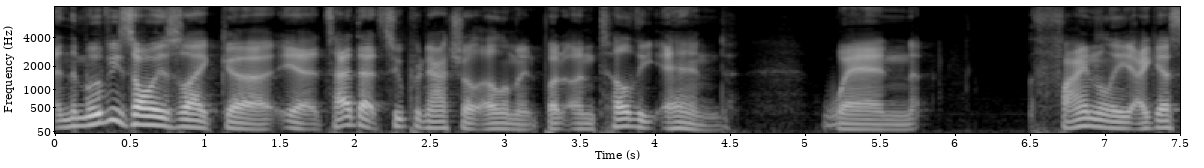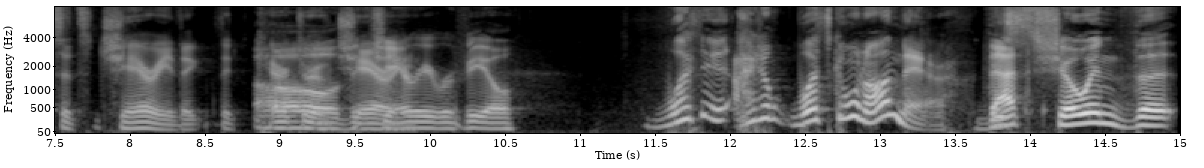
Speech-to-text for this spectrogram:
And the movie's always like, uh, yeah, it's had that supernatural element, but until the end, when finally, I guess it's Jerry, the, the character oh, of Jerry. the Jerry reveal. What? i- I don't. What's going on there? That's Is, showing the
